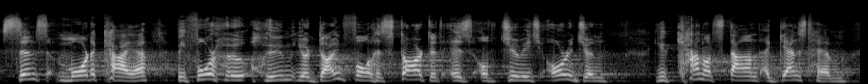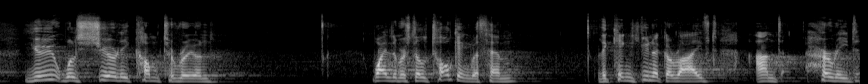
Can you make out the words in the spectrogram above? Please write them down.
Since Mordecai, before whom your downfall has started, is of Jewish origin, you cannot stand against him. You will surely come to ruin. While they were still talking with him, the king's eunuch arrived and hurried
